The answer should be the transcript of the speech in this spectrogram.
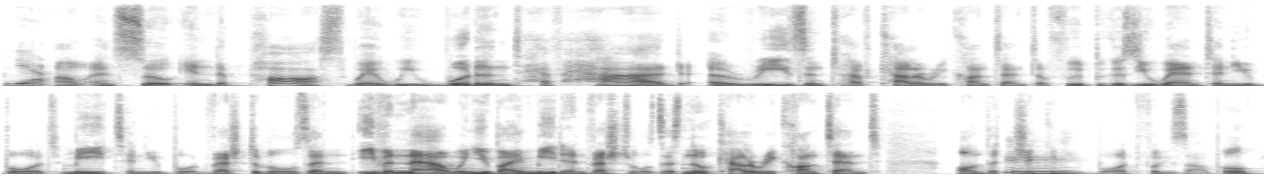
Yeah. Um, and so in the past, where we wouldn't have had a reason to have calorie content of food because you went and you bought meat and you bought vegetables, and even now when you buy meat and vegetables, there's no calorie content on the chicken mm. you bought, for example.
